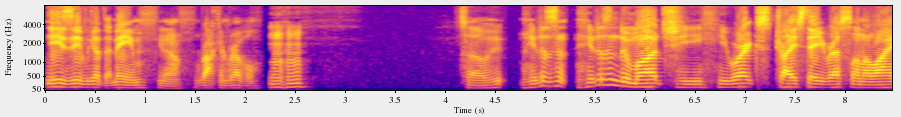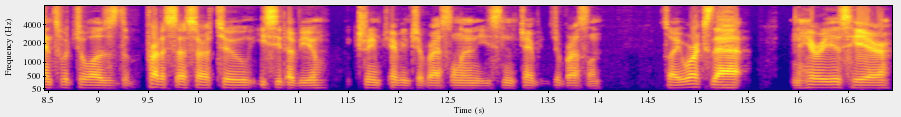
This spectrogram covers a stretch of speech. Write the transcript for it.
he's even got the name, you know, Rockin' Rebel. Mm-hmm. So he, he doesn't he doesn't do much. He he works Tri-State Wrestling Alliance, which was the predecessor to ECW, Extreme Championship Wrestling, and Eastern Championship Wrestling. So he works that, and here he is here.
